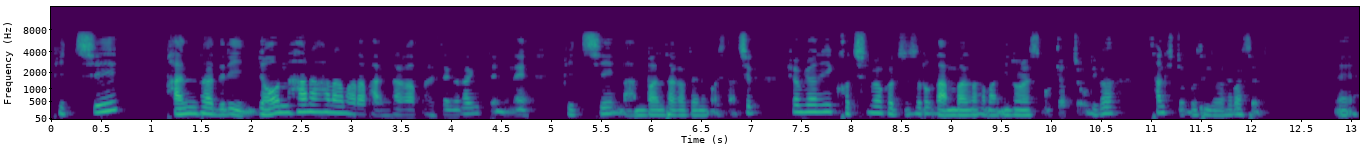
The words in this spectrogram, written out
빛이 반사들이 면 하나하나마다 반사가 발생을 하기 때문에 빛이 난반사가 되는 것이다. 즉 표면이 거칠면 거칠수록 난반사가 많이 일어날 수밖에 없죠. 우리가 상식적으로 생각을 해봤어요. 네.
